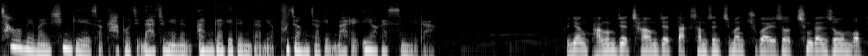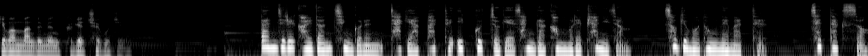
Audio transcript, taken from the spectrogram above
처음에만 신기해서 가보지 나중에는 안 가게 된다며 부정적인 말을 이어갔습니다. 그냥 방음제, 차음제 딱 3cm만 추가해서 층간소음 없게만 만들면 그게 최고지. 딴지를 걸던 친구는 자기 아파트 입구 쪽에 상가 건물의 편의점, 소규모 동네 마트, 세탁소,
